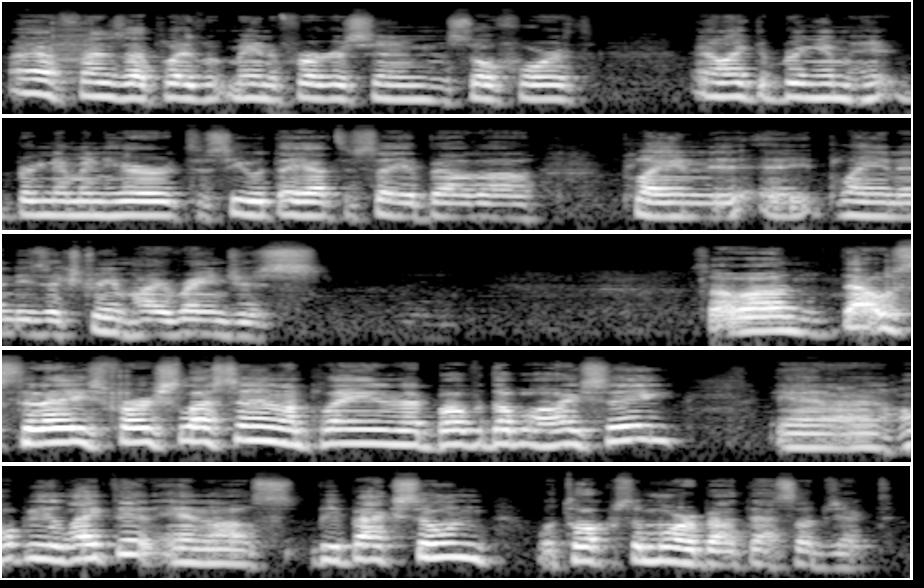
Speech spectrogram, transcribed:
I have friends that played with Maynard Ferguson and so forth. and I like to bring him bring them in here to see what they have to say about uh, playing uh, playing in these extreme high ranges. So uh, that was today's first lesson. I'm playing above a double high C, and I hope you liked it. And I'll be back soon. We'll talk some more about that subject.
